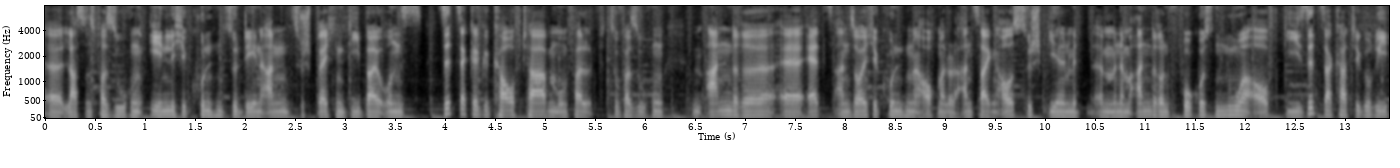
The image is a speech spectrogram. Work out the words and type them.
äh, lass uns versuchen, ähnliche Kunden zu denen anzusprechen, die bei uns Sitzsäcke gekauft haben, um zu versuchen, andere äh, Ads an solche Kunden auch mal oder Anzeigen auszuspielen mit ähm, einem anderen Fokus nur auf die Sitzerkategorie,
